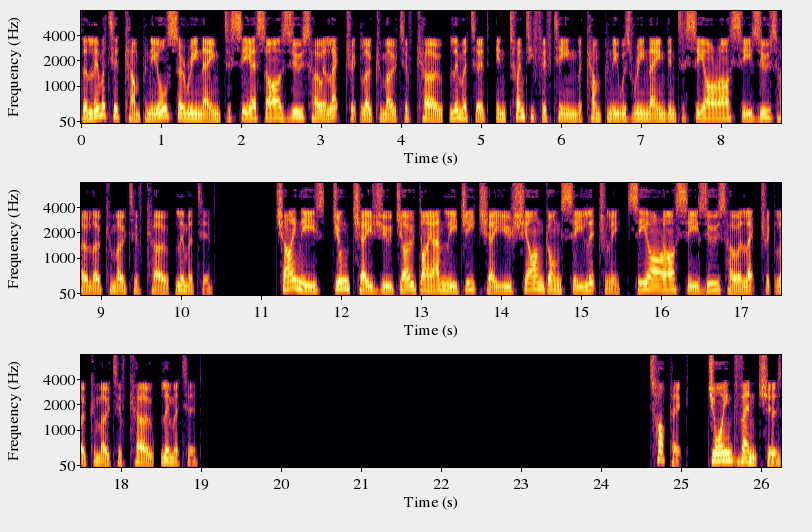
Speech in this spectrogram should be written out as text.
The limited company also renamed to CSR Zhuzhou Electric Locomotive Co., Limited. In 2015 the company was renamed into CRRC Zhuzhou Locomotive Co., Limited. Chinese, Zhongche Zhuzhou Dianli Jiche Yu literally, CRRC Zhuzhou Electric Locomotive Co., Limited. Topic. Joint ventures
